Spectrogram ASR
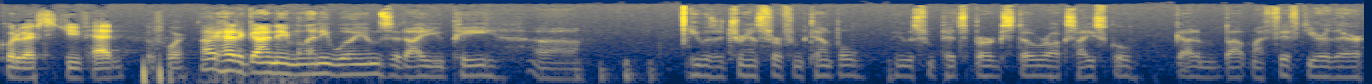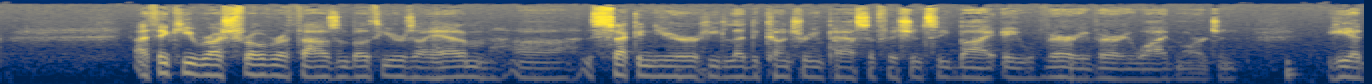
quarterbacks that you've had before? I had a guy named Lenny Williams at IUP. Uh, he was a transfer from Temple. He was from Pittsburgh, Sto-Rox High School. Got him about my fifth year there. I think he rushed for over a thousand both years I had him. Uh, the second year, he led the country in pass efficiency by a very, very wide margin. He had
